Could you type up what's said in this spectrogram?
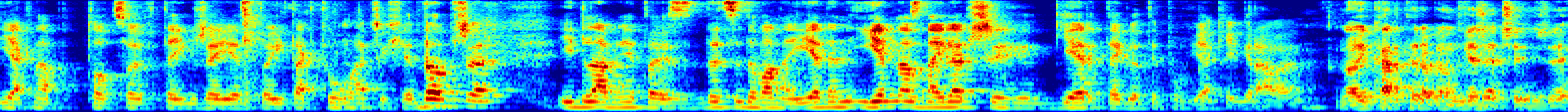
jak na to, co w tej grze jest, to i tak tłumaczy się dobrze. I dla mnie to jest zdecydowane jeden, jedna z najlepszych gier tego typu, w jakie grałem. No i karty robią dwie rzeczy, że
